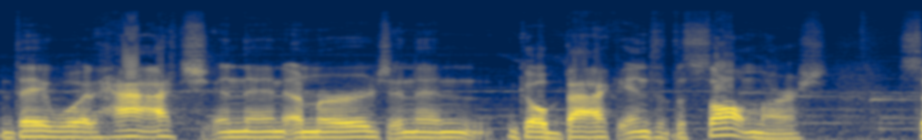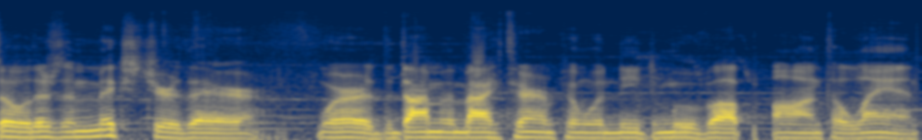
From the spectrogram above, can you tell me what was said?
They would hatch and then emerge and then go back into the salt marsh. So there's a mixture there where the diamondback terrapin would need to move up onto land.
